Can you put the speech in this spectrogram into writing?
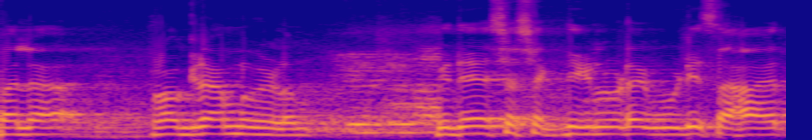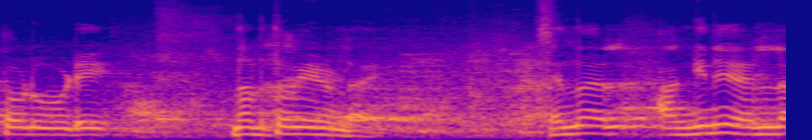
പല പ്രോഗ്രാമുകളും വിദേശ ശക്തികളുടെ കൂടി സഹായത്തോടു കൂടി നടത്തുകയുണ്ടായി. എന്നാൽ അങ്ങനെയല്ല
